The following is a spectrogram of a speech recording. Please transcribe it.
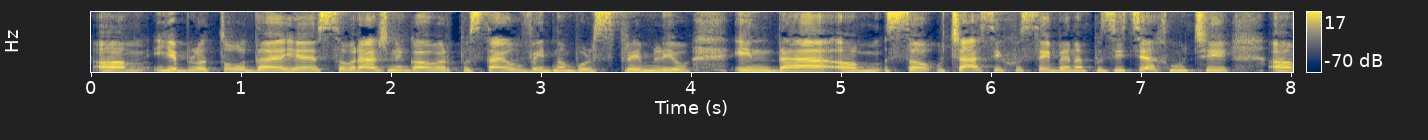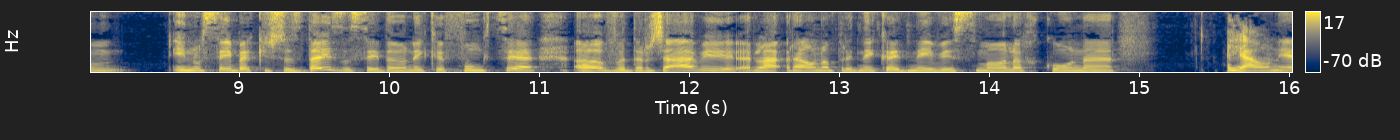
um, je bilo to, da je sovražni govor postajal vedno bolj spremljiv in da um, so včasih osebe na pozicijah moči. Um, In osebe, ki še zdaj zasedajo neke funkcije uh, v državi, ra ravno pred nekaj dnevi smo lahko na javni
